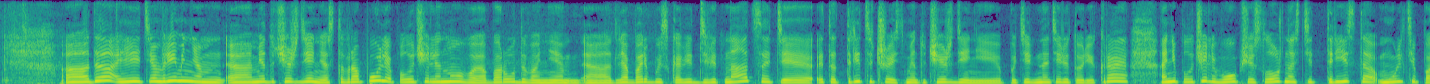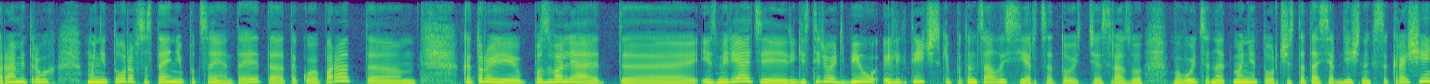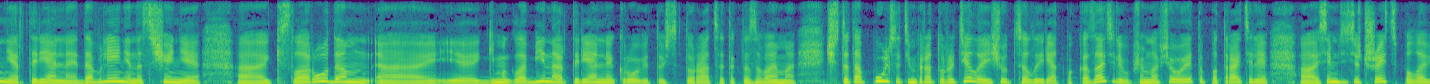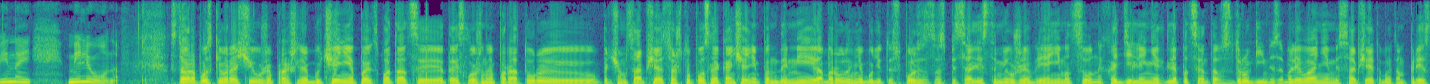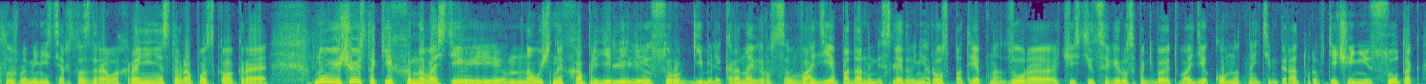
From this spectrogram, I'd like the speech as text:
А, да, и тем временем а, медучреждения Ставрополя получили новое оборудование а, для борьбы с COVID-19. Э, это 36 медучреждений на территории края. Они получили в общей сложности 300 мультипараметровых мониторов состояния пациента. Это такой аппарат, э, который позволяет э, измерять и регистрировать биоэлектрические потенциалы сердца. То есть сразу выводится на этот монитор частота сердечных сокращений, артериальное давление, насыщение э, кислородом, э, гемоглобина, артериальной крови, то есть сатурация, так называемая, частота пульса, температура тела, еще целый ряд показателей. В общем, на все это потратили э, 76,5 миллионов. Ставропольские врачи уже прошли обучение по эксплуатации этой сложной аппаратуры, причем сообщается, что после окончания пандемии оборудование будет использоваться специалистами уже в реанимационных отделениях для пациентов с другими заболеваниями, сообщает об этом пресс-служба Министерства здравоохранения Ставропольского края. Ну, еще из таких новостей научных определили срок гибели коронавируса в воде. По данным исследования Роспотребнадзора, частицы вируса погибают в воде комнатной температуры в течение суток.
